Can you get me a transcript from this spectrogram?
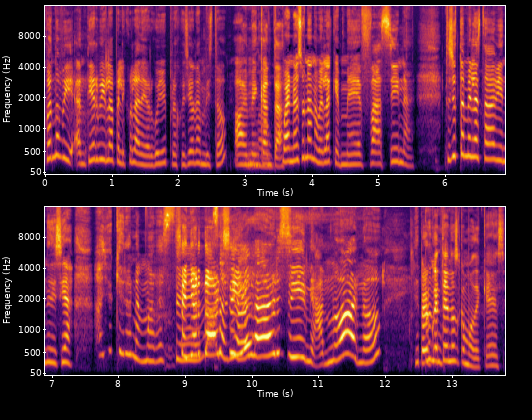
¿Cuándo vi? Antier vi la película de Orgullo y Prejuicio, ¿la han visto? Ay, me encanta. Bueno, es una novela que me fascina. Entonces yo también la estaba viendo y decía, ay, yo quiero enamorarme. Señor Darcy. Señor Darcy, mi amor, ¿no? De Pero pronto- cuéntenos como de qué es.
